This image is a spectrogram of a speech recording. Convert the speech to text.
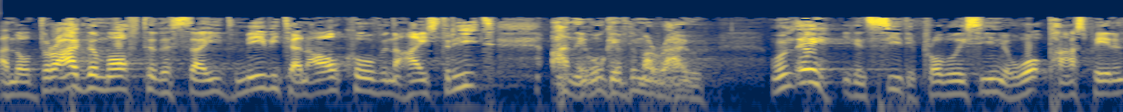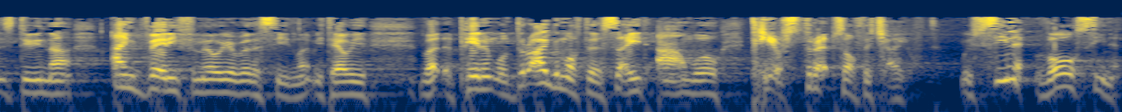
and they'll drag them off to the side, maybe to an alcove in the high street, and they will give them a row. Won't they? You can see, they've probably seen, you walk past parents doing that. I'm very familiar with the scene, let me tell you. But the parent will drag them off to the side and will tear strips off the child. We've seen it, we've all seen it.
